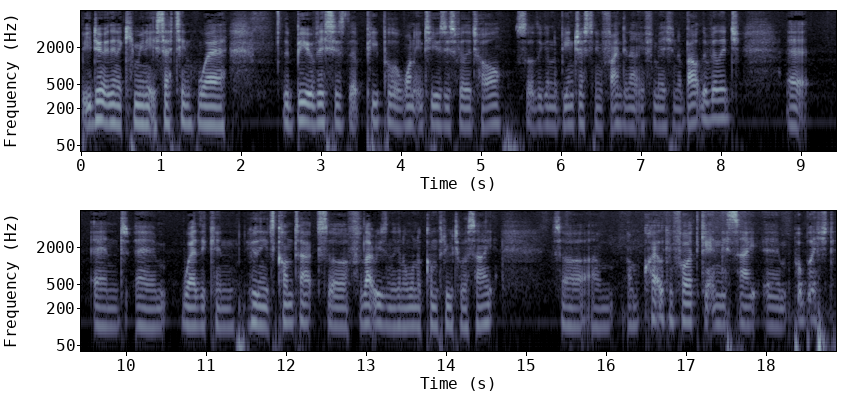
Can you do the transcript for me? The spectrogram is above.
but you do it in a community setting where the beauty of this is that people are wanting to use this village hall, so they're going to be interested in finding out information about the village. Uh, and um, where they can who they need to contact. So for that reason, they're going to want to come through to a site. So um, I'm quite looking forward to getting this site um, published.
